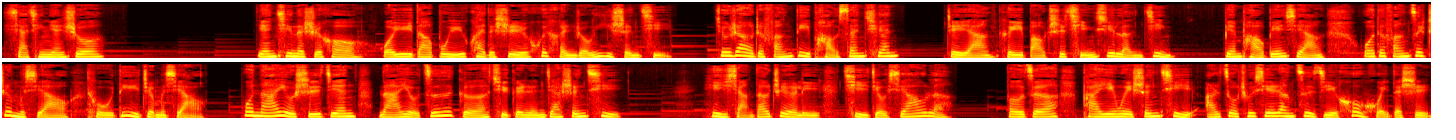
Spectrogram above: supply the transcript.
小青年说：“年轻的时候，我遇到不愉快的事会很容易生气，就绕着房地跑三圈，这样可以保持情绪冷静。边跑边想，我的房子这么小，土地这么小，我哪有时间，哪有资格去跟人家生气？”一想到这里，气就消了，否则怕因为生气而做出些让自己后悔的事。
